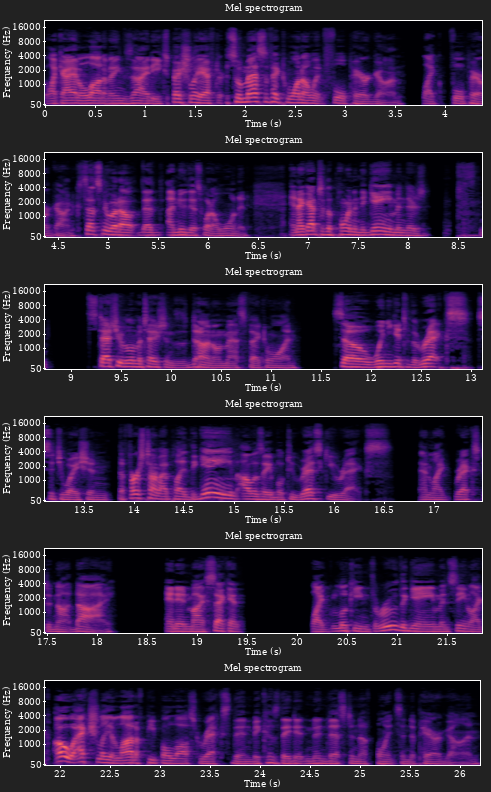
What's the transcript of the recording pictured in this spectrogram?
Like I had a lot of anxiety, especially after. So Mass Effect One, I went full Paragon, like full Paragon, because that's what I that, I knew that's what I wanted. And I got to the point in the game, and there's statute of limitations is done on Mass Effect One. So when you get to the Wrex situation, the first time I played the game, I was able to rescue Wrex, and like Wrex did not die. And in my second, like looking through the game and seeing like, oh, actually, a lot of people lost Wrex then because they didn't invest enough points into Paragon.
